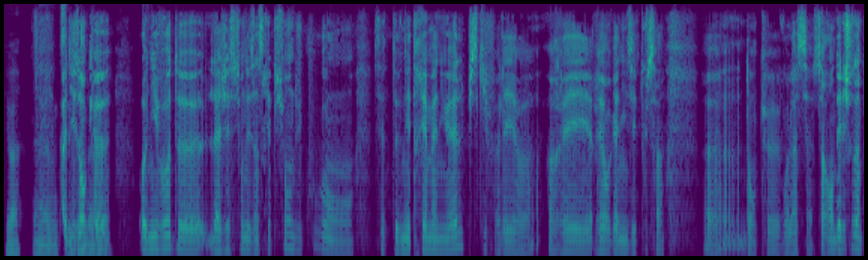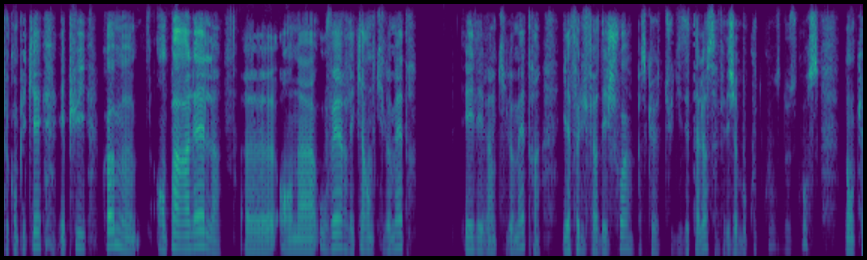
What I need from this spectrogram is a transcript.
tu vois euh, donc Bah, c'est disons que au niveau de la gestion des inscriptions, du coup, on, ça devenait très manuel puisqu'il fallait euh, ré- réorganiser tout ça. Euh, donc euh, voilà, ça, rendait les choses un peu compliquées. Et puis, comme en parallèle, on a ouvert les 40 kilomètres et les 20 kilomètres, il a fallu faire des choix parce que tu disais tout à l'heure, ça fait déjà beaucoup de courses, 12 courses. Donc,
